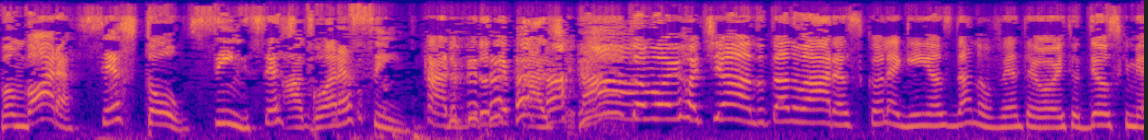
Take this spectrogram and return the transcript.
Vambora? Sextou. Sim, sextou. Agora sim. Cara, virou debate. Tamo enroteando, tá no ar as coleguinhas da 98. Deus que me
